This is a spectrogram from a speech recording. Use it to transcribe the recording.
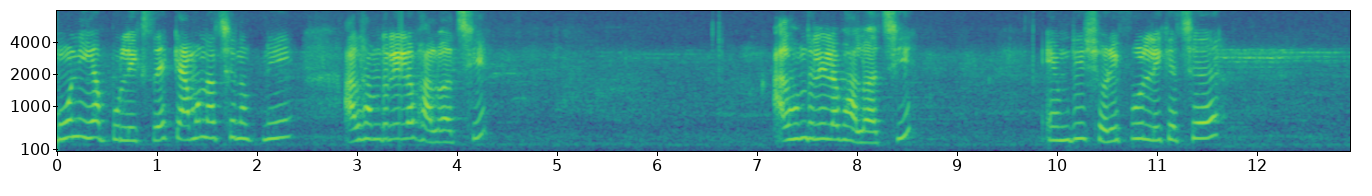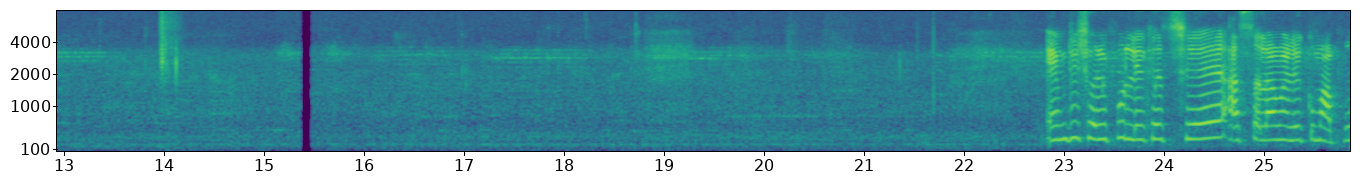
মনি আপু লিখছে, কেমন আছেন আপনি? আলহামদুলিল্লাহ ভালো আছি। আলহামদুলিল্লাহ ভালো আছি। এমডি শরীফুল লিখেছে এমডি শরীফুল লিখেছে, আসসালামু আলাইকুম আপু,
